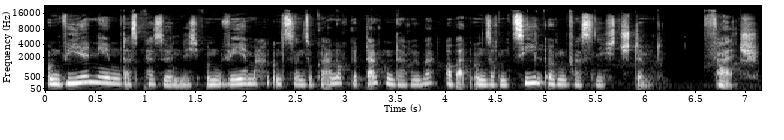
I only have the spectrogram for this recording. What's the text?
Und wir nehmen das persönlich und wir machen uns dann sogar noch Gedanken darüber, ob an unserem Ziel irgendwas nicht stimmt. Falsch.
